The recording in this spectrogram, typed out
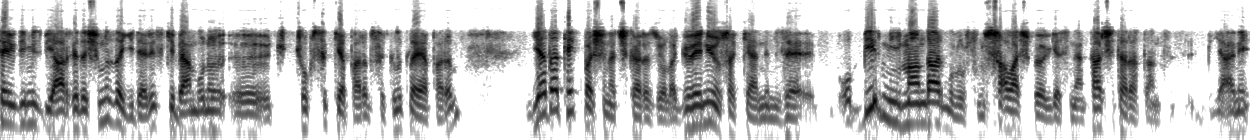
sevdiğimiz bir arkadaşımızla gideriz ki ben bunu e, çok sık yaparım, sıklıkla yaparım. Ya da tek başına çıkarız yola. Güveniyorsak kendimize. O bir mihmandar bulursunuz savaş bölgesinden, karşı taraftan. Yani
